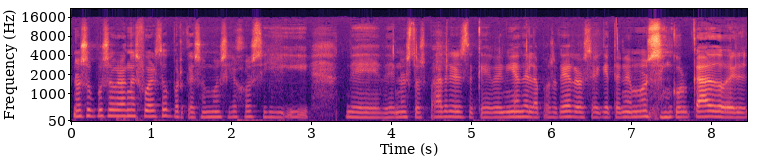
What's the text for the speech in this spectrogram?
nos supuso gran esfuerzo porque somos hijos y, y de, de nuestros padres que venían de la posguerra, o sea que tenemos inculcado el,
